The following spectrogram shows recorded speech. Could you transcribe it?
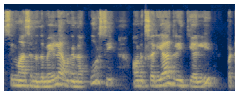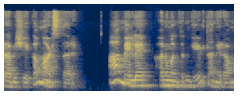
ಸಿಂಹಾಸನದ ಮೇಲೆ ಅವನನ್ನ ಕೂರಿಸಿ ಅವನಿಗೆ ಸರಿಯಾದ ರೀತಿಯಲ್ಲಿ ಪಟ್ಟಾಭಿಷೇಕ ಮಾಡಿಸ್ತಾರೆ. ಆಮೇಲೆ ಹನುಮಂತನ್ಗೆ ಹೇಳ್ತಾನೆ ರಾಮ,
